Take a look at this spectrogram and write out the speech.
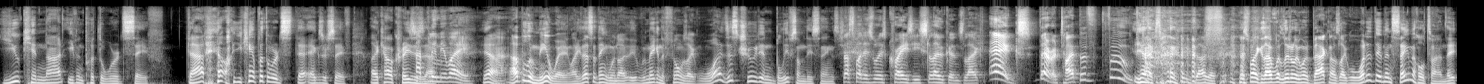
You cannot even put the word safe. That you can't put the words that eggs are safe. Like how crazy That is that? blew me away. Yeah, that blew me away. Like that's the thing when I we're making the film I was like, what is this true? We didn't believe some of these things. So that's why there's all these crazy slogans like eggs. They're a type of food. Yeah, exactly. exactly. That's why because I literally went back and I was like, well, what had they been saying the whole time? They,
